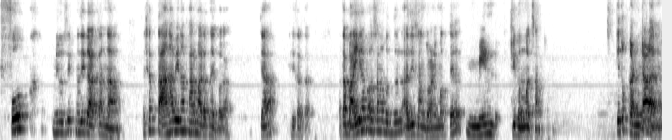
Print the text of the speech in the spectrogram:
फोक म्युझिकमध्ये गाताना त्याच्यात ताना बिना फार मारत नाहीत बघा. त्या हे करतात. आता बाई या पावसानाबद्दल आधी सांगतो आणि मग त्या मेंढची गंमत सांगतो. की तो कंटाळा आलाय.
